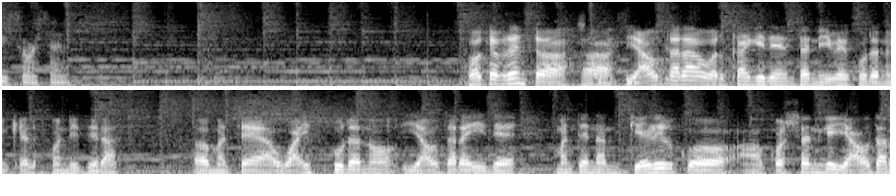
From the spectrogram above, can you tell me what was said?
resources. Okay friends ಯಾವ ಥರ ವರ್ಕ್ ಆಗಿದೆ ಅಂತ ನೀವೇ ಕೂಡ ಕೇಳಿಸ್ಕೊಂಡಿದ್ದೀರಾ ಮತ್ತು ಆ ವಾಯ್ಸ್ ಕೂಡ ಯಾವ ಥರ ಇದೆ ಮತ್ತು ನಾನು ಕೇಳಿರೋ ಕ್ವಶನ್ಗೆ ಯಾವ್ದಾರ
